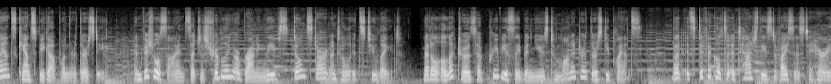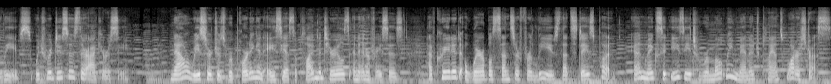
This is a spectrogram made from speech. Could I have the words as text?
Plants can't speak up when they're thirsty, and visual signs such as shriveling or browning leaves don't start until it's too late. Metal electrodes have previously been used to monitor thirsty plants, but it's difficult to attach these devices to hairy leaves, which reduces their accuracy. Now, researchers reporting in ACS Applied Materials and Interfaces have created a wearable sensor for leaves that stays put and makes it easy to remotely manage plants' water stress.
